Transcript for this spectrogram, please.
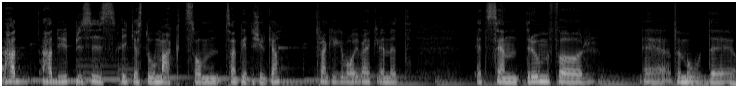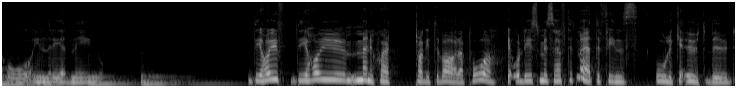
hade, hade ju precis lika stor makt som Sankt Peterskyrkan. Frankrike var ju verkligen ett, ett centrum för, eh, för mode och inredning. Det har, ju, det har ju människor tagit tillvara på. Och det som är så häftigt med att det finns olika utbud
